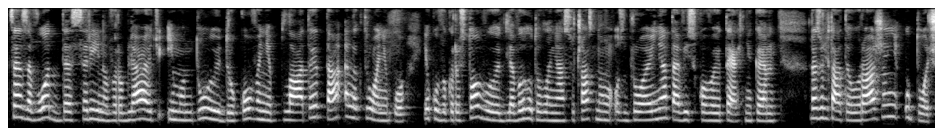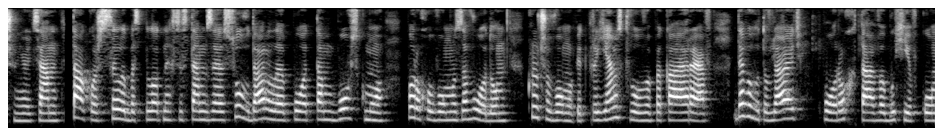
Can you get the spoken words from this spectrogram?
Це завод, де серійно виробляють і монтують друковані плати та електроніку, яку використовують для виготовлення сучасного озброєння та військової техніки. Результати уражень уточнюються. Також сили безпілотних систем ЗСУ вдарили по Тамбовському пороховому заводу, ключовому підприємству ВПК РФ, де виготовляють порох та вибухівку.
